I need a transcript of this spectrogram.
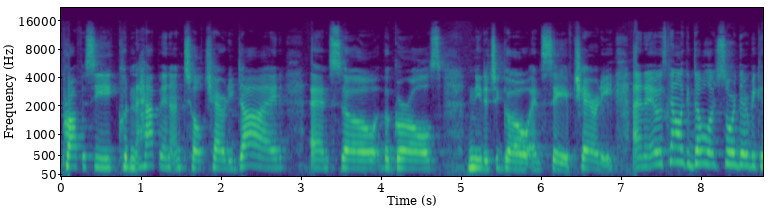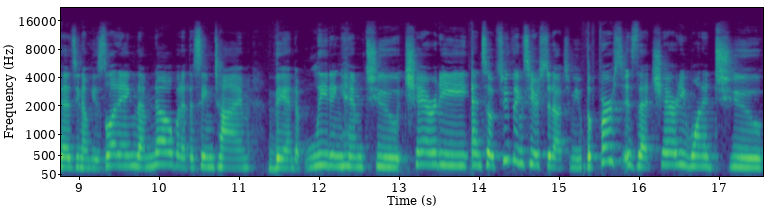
prophecy couldn't happen until Charity died, and so the girls needed to go and save Charity. And it was kind of like a double-edged sword there because, you know, he's letting them know, but at the same time, they end up leading him to Charity. And so two things here stood out to me. The first is that Charity wanted to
